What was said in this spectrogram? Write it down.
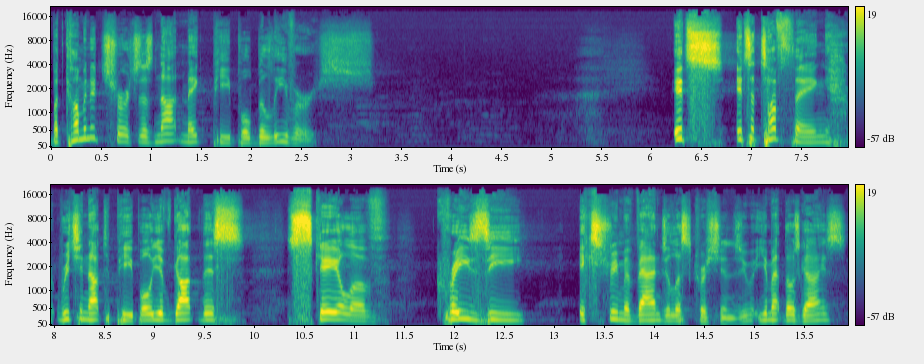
But coming to church does not make people believers. It's, it's a tough thing reaching out to people. You've got this scale of crazy, extreme evangelist Christians. You, you met those guys?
